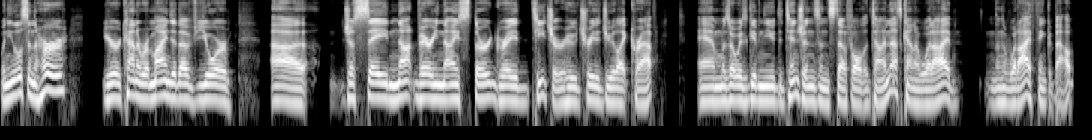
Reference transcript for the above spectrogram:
When you listen to her, you're kind of reminded of your, uh, just say, not very nice third grade teacher who treated you like crap and was always giving you detentions and stuff all the time. That's kind of what I, what I think about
